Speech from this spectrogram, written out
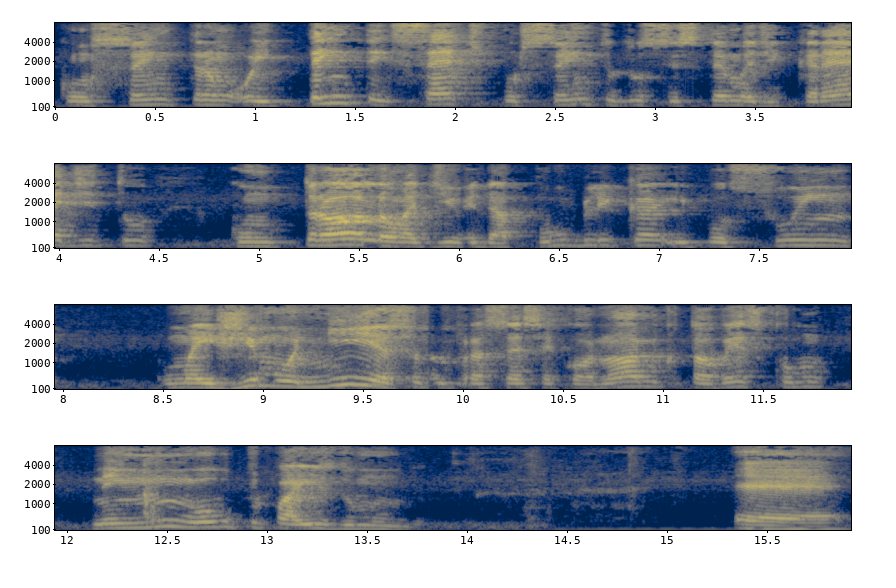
concentram 87% do sistema de crédito, controlam a dívida pública e possuem uma hegemonia sobre o processo econômico, talvez como nenhum outro país do mundo. É,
